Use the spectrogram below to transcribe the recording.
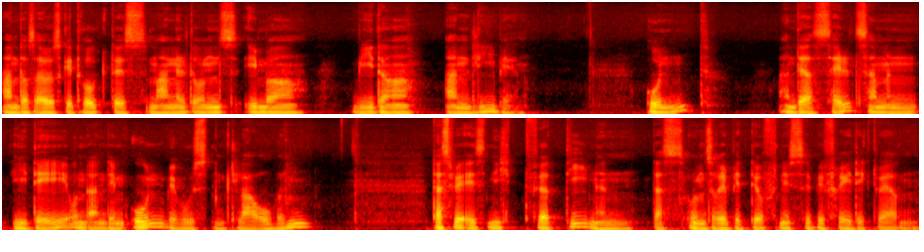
Anders ausgedrückt, es mangelt uns immer wieder an Liebe und an der seltsamen Idee und an dem unbewussten Glauben, dass wir es nicht verdienen, dass unsere Bedürfnisse befriedigt werden.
